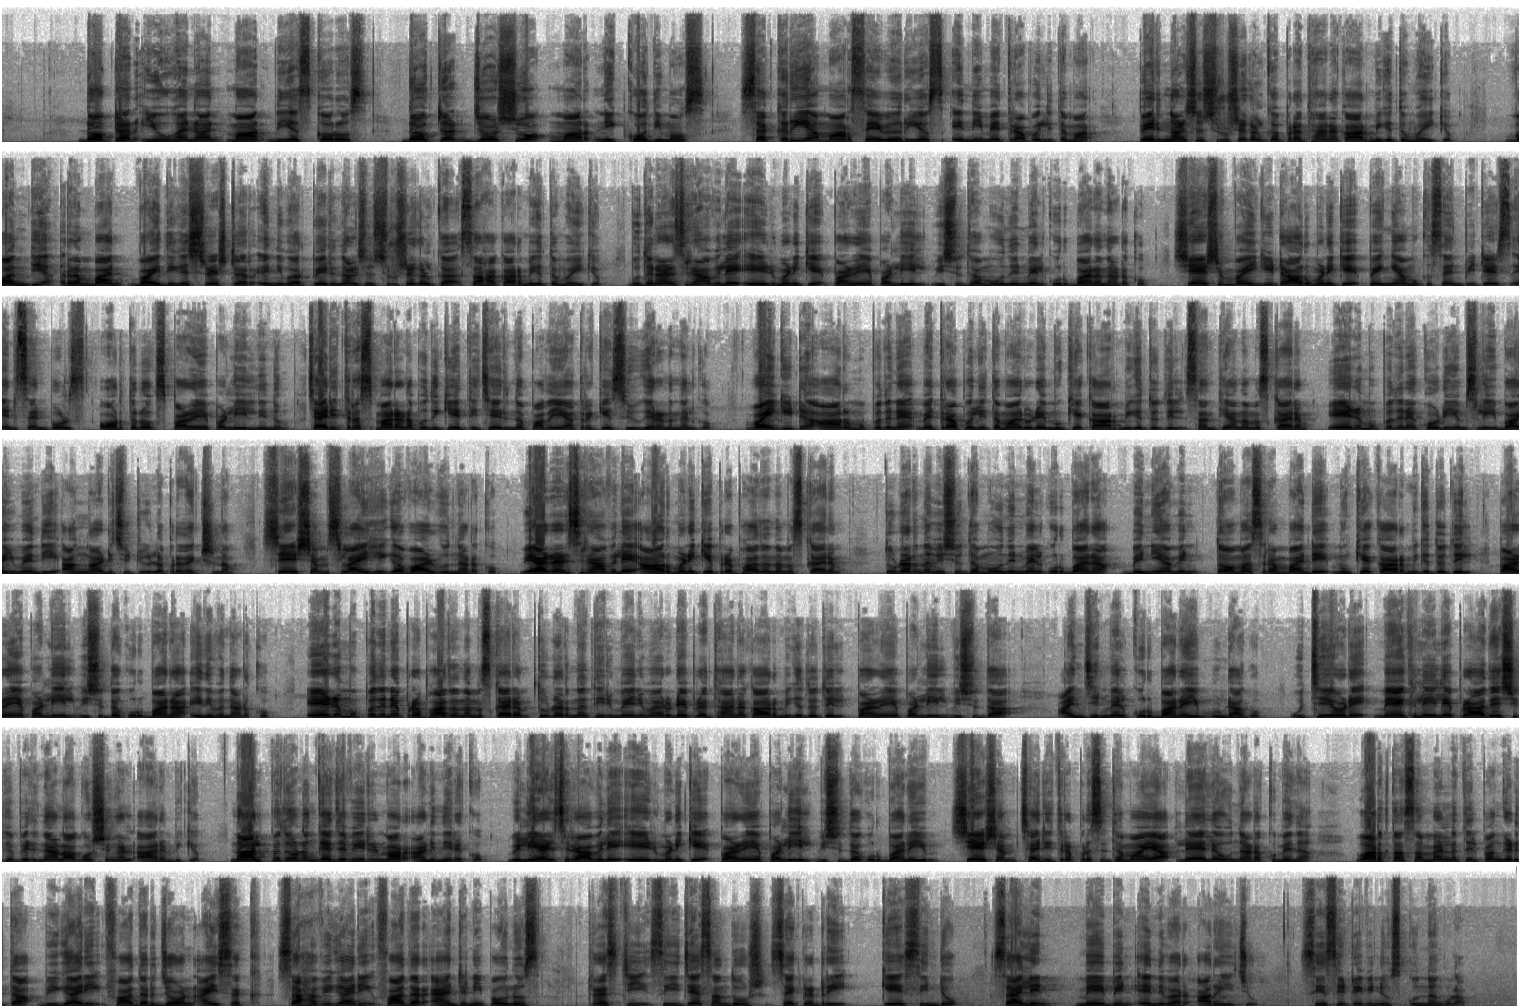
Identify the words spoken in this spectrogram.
ഡോക്ടർ യൂഹനോൻ മാർ ദിയസ്കോറോസ് ഡോക്ടർ ജോഷോ മാർ നിക്കോദിമോസ് സക്കറിയ മാർ സേവേറിയോസ് എന്നീ മെത്രാപൊലിത്തമാർ പെരുന്നാൾ ശുശ്രൂഷകൾക്ക് പ്രധാന കാർമ്മികത്വം വഹിക്കും. വന്ധ്യ റംബാൻ വൈദിക ശ്രേഷ്ഠർ എന്നിവർ പെരുന്നാൾ ശുശ്രൂഷകൾക്ക് സഹകാർമ്മികത്വം വഹിക്കും. ബുധനാഴ്ച രാവിലെ ഏഴ് മണിക്ക് പഴയ പള്ളിയിൽ വിശുദ്ധ മൂന്നിന്മേൽ കുർബാന നടക്കും. ശേഷം വൈകിട്ട് ആറു മണിക്ക് Pengamuk saint Peter's and saint Paul's orthodox പഴയ പള്ളിയിൽ നിന്നും ചരിത്ര സ്മരണ പുതുക്കി എത്തിച്ചേരുന്ന പദയാത്രയ്ക്ക് സ്വീകരണം നൽകും. വൈകിട്ട് ആറ് മുപ്പതിന് മെത്രാപ്പൊലിത്തമാരുടെ മുഖ്യ കാർമ്മികത്വത്തിൽ സന്ധ്യാനമസ്കാരം ഏഴ് മുപ്പതിന് കൊടിയും സ്ലീബായുമേന്തി അങ്ങാടി ചുറ്റിയുള്ള പ്രദക്ഷിണം ശേഷം ശ്ലൈഹിക വാഴ്വും നടക്കും. വ്യാഴാഴ്ച രാവിലെ ആറു മണിക്ക് പ്രഭാത നമസ്കാരം തുടർന്ന് വിശുദ്ധ മൂന്നിന്മേൽ കുർബാന ബെന്യാമിൻ തോമസ് റമ്പാന്റെ മുഖ്യ കാർമ്മികത്വത്തിൽ പഴയ പള്ളിയിൽ വിശുദ്ധ കുർബാന എന്നിവ നടക്കും. ഏഴ് മുപ്പതിന് പ്രഭാത നമസ്കാരം തുടർന്ന് തിരുമേനിമാരുടെ പ്രധാന കാർമ്മികത്വത്തിൽ പഴയ പള്ളിയിൽ വിശുദ്ധ അഞ്ചിന്മേൽ കുർബാനയും ഉണ്ടാകും. ഉച്ചയോടെ മേഖലയിലെ പ്രാദേശിക പെരുന്നാൾ ആഘോഷങ്ങൾ ആരംഭിക്കും. നാൽപ്പതോളം ഗജവീരന്മാർ അണിനിരക്കും. വെള്ളിയാഴ്ച രാവിലെ ഏഴ് മണിക്ക് പഴയ പള്ളിയിൽ വിശുദ്ധ കുർബാനയും ശേഷം ചരിത്രപ്രസിദ്ധമായ ലേലവും നടക്കുമെന്ന് വാർത്താ സമ്മേളനത്തിൽ പങ്കെടുത്ത വികാരി father John Isaac സഹവികാരി father Antony Paulose trustee C J Santhosh secretary K Sindo Salin Mebin എന്നിവർ അറിയിച്ചു. C C T V news Kunnamkulam.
